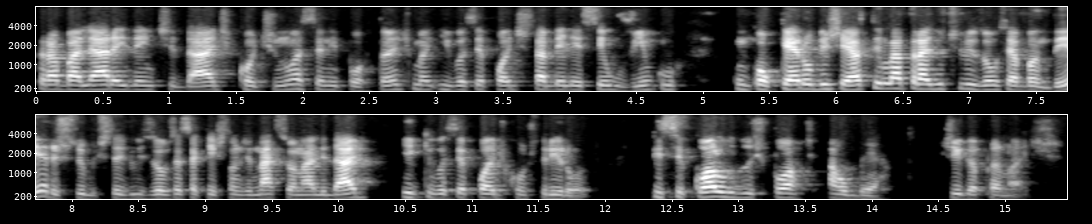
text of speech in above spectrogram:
trabalhar a identidade continua sendo importante, mas e você pode estabelecer o vínculo com qualquer objeto, e lá atrás utilizou-se a bandeira, utilizou-se essa questão de nacionalidade, e que você pode construir outro. Psicólogo do esporte, Alberto, diga para nós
